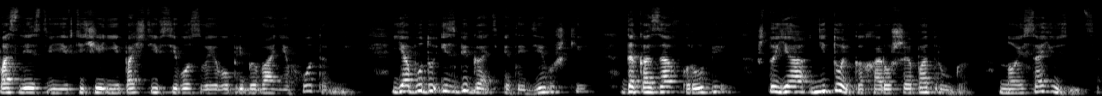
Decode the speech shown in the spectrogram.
Впоследствии, в течение почти всего своего пребывания в Хоторне, я буду избегать этой девушки, доказав Руби, что я не только хорошая подруга, но и союзница.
